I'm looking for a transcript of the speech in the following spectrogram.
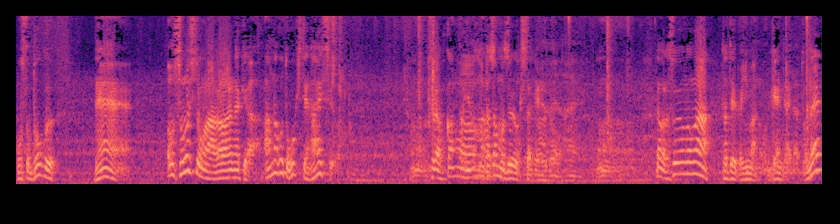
そうすると僕ねえその人が現れなきゃあんなこと起きてないですよ。うん、それは他のいろんな方も努力したけれど、うん、だからそういうのが例えば今の現代だとね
